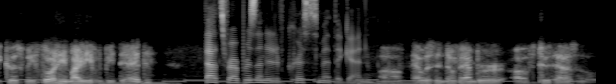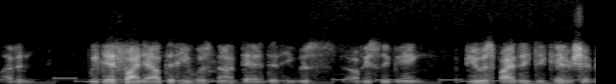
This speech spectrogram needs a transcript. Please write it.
because we thought he might even be dead. That's Representative Chris Smith again. Um, that was in November of 2011. We did find out that he was not dead, that he was obviously being abused by the dictatorship.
